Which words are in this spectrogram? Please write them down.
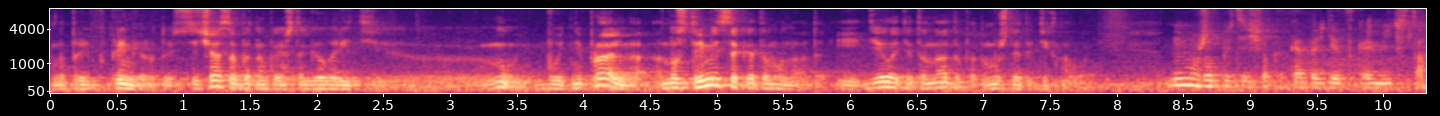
например, к примеру. То есть сейчас об этом, конечно, говорить э, ну, будет неправильно, но стремиться к этому надо. И делать это надо, потому что это технология. Может быть, еще какая-то детская мечта.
